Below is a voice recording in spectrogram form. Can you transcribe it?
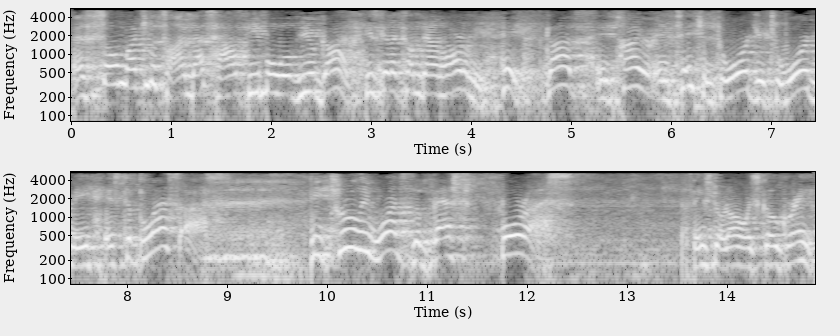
And so much of the time, that's how people will view God. He's going to come down hard on me. Hey, God's entire intention toward you, toward me, is to bless us. He truly wants the best for us. Now, things don't always go great.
